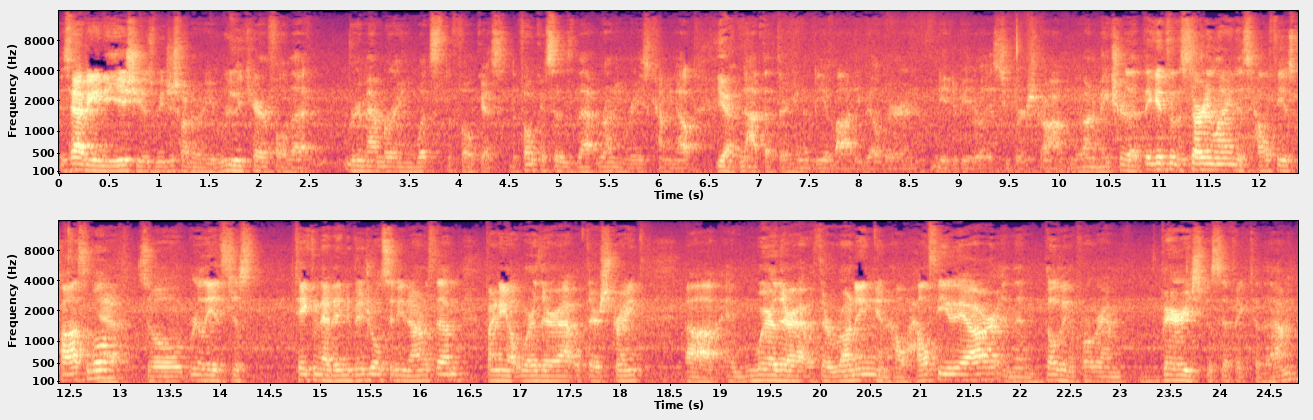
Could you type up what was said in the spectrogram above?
is having any issues, we just want to be really careful that remembering what's the focus. The focus is that running race coming up. Yeah. Not that they're going to be a bodybuilder and need to be really super strong. We want to make sure that they get to the starting line as healthy as possible. Yeah. So really, it's just taking that individual, sitting down with them, finding out where they're at with their strength, uh, and where they're at with their running and how healthy they are, and then building a program very specific to them.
